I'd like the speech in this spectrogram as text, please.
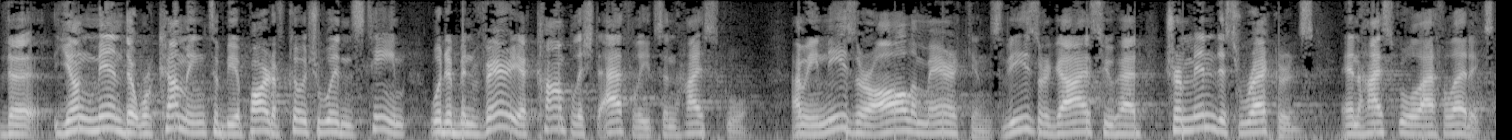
the young men that were coming to be a part of Coach Wooden's team would have been very accomplished athletes in high school. I mean, these are all Americans. These are guys who had tremendous records in high school athletics.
